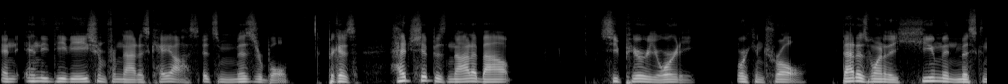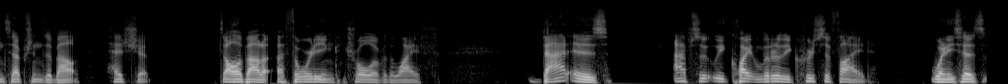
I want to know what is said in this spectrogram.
And any deviation from that is chaos. It's miserable because headship is not about superiority or control. That is one of the human misconceptions about headship. It's all about authority and control over the wife. That is absolutely quite literally crucified when he says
